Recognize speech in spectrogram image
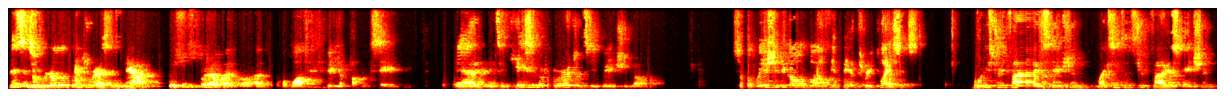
This is a really interesting map. This was put out by uh, the Washington Committee of Public Safety. and it's in case of emergency where you should go. So where should you go in Waltham? They had three places. Moody Street Fire Station, Lexington Street Fire Station,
